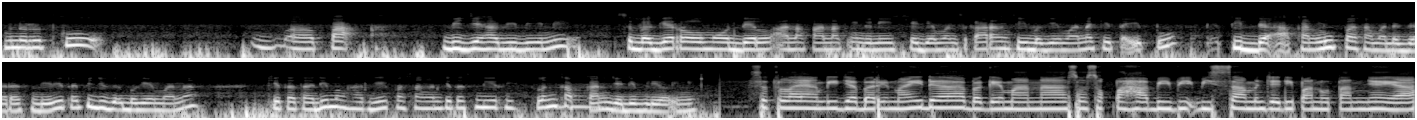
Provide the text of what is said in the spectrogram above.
menurutku uh, Pak Biji Habibie ini sebagai role model anak-anak Indonesia zaman sekarang sih bagaimana kita itu tidak akan lupa sama negara sendiri tapi juga bagaimana kita tadi menghargai pasangan kita sendiri. Lengkap kan jadi beliau ini? Setelah yang dijabarin Maida bagaimana sosok Pak Habibie bisa menjadi panutannya ya?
